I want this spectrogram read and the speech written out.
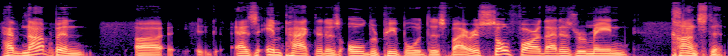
have not been uh, as impacted as older people with this virus. So far that has remained constant.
